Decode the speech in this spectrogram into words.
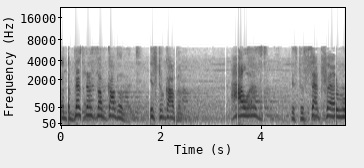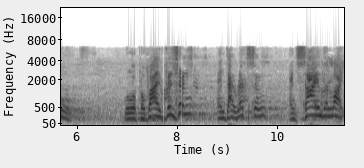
that the business of government is to govern. Ours is to set fair rules. We will provide vision and direction and shine the light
